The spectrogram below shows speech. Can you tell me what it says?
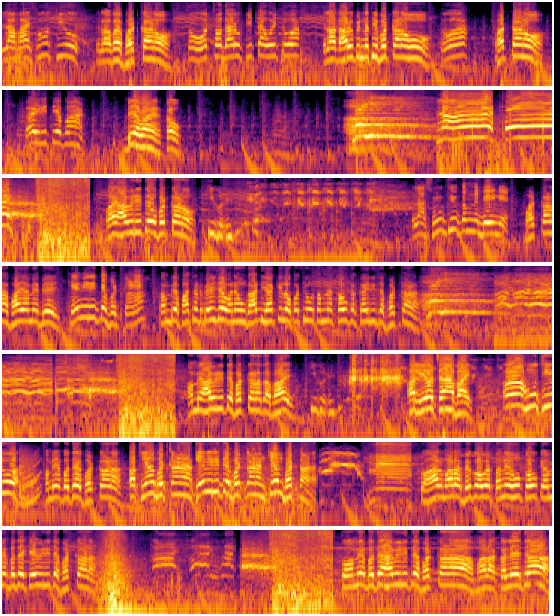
એલા ભાઈ શું થયું? એલા ભાઈ ભટકાણો. તો ઓછો દારૂ પીતા હોય તો? એલા દારૂ પી નથી ભટકાણો હું. તો? ભટકાણો. કઈ રીતે પણ? બે વાહે કહું! ભાઈ આવી રીતે હું ભટકાણો. એલા શું થયું તમને બેયને? ભટકાણા ભાઈ અમે બે કેવી રીતે ભટકાણા? તમે બે પાછળ બેસી જાવ અને હું ગાડી હાકી લઉં પછી હું તમને કહું કે કઈ રીતે ભટકાણા. અમે આવી રીતે ભટકાણા હતા ભાઈ. આ લ્યો ચા ભાઈ. અ હું થયું? અમે બધાય ભટકાણા. આ ક્યાં ભટકાણા? કેવી રીતે ભટકાણા કેમ ભટકાણા? તો હાલ મારા ભેગો હવે તને હું કહું કે અમે બધે કેવી રીતે ભટકાણા? તો અમે બધા આવી રીતે ભટકાણા મારા કલેજા.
